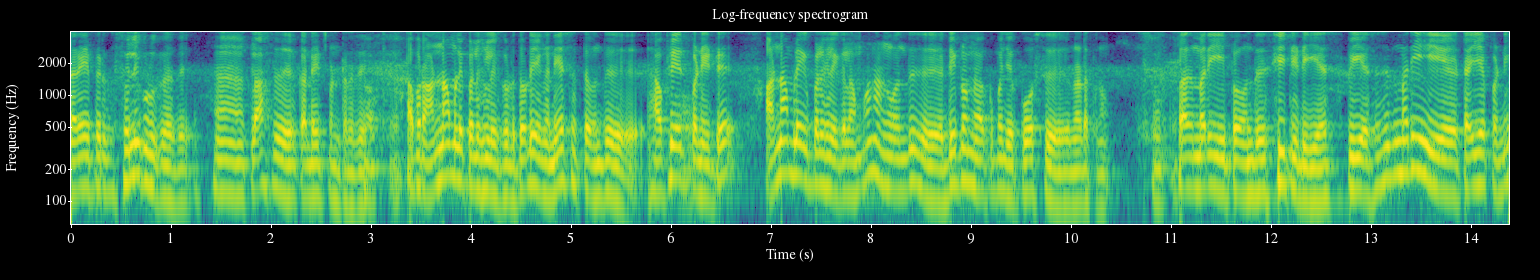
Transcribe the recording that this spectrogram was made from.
நிறைய பேருக்கு சொல்லிக் கொடுக்குறது கிளாஸ் கண்டக்ட் பண்ணுறது அப்புறம் அண்ணாமலை பல்கலைக்கழகத்தோட எங்கள் நேசத்தை வந்து அஃபிலியேட் பண்ணிவிட்டு அண்ணாமலை பல்கலைக்கழகமாக நாங்கள் வந்து டிப்ளமோ அக்குப்பஞ்சர் கோர்ஸ் நடத்தினோம் அது மாதிரி இப்போ வந்து சிடிடிஎஸ் பிஎஸ்எஸ் இது மாதிரி டைப் பண்ணி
